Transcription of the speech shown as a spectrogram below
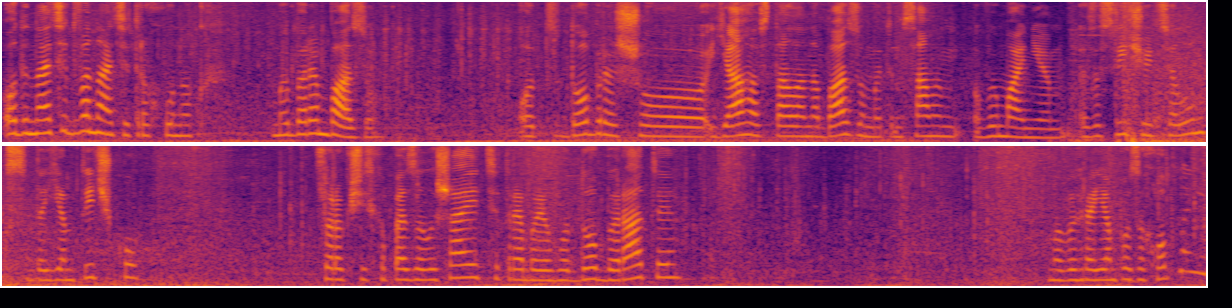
11-12 рахунок. Ми беремо базу. От добре, що Яга встала на базу, ми тим самим виманюємо. Засвічується Лункс, даємо тичку. 46 хп залишається, треба його добирати. Ми виграємо по захопленню.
